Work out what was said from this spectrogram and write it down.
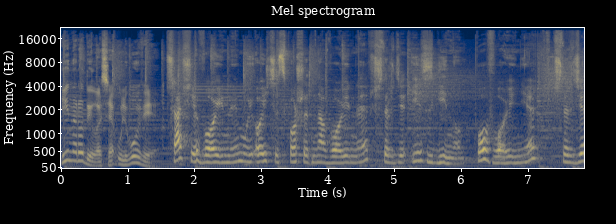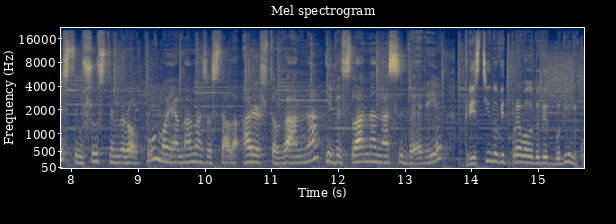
і народилася у Львові. W czasie wojny mój ojciec poszedł na wojnę w 40 i zginął. Po wojnie w 1946 roku moja mama została aresztowana i wysłana na Syberię. Крістіну відправили до дитбудинку,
